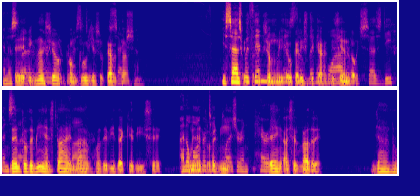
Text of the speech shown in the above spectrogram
Eh, Ignacio concluye su carta, esta Within sección muy eucarística, diciendo, which says deep inside Dentro de mí está el agua de vida que dice, muy dentro de mí, ven hacia el Padre. Ya no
